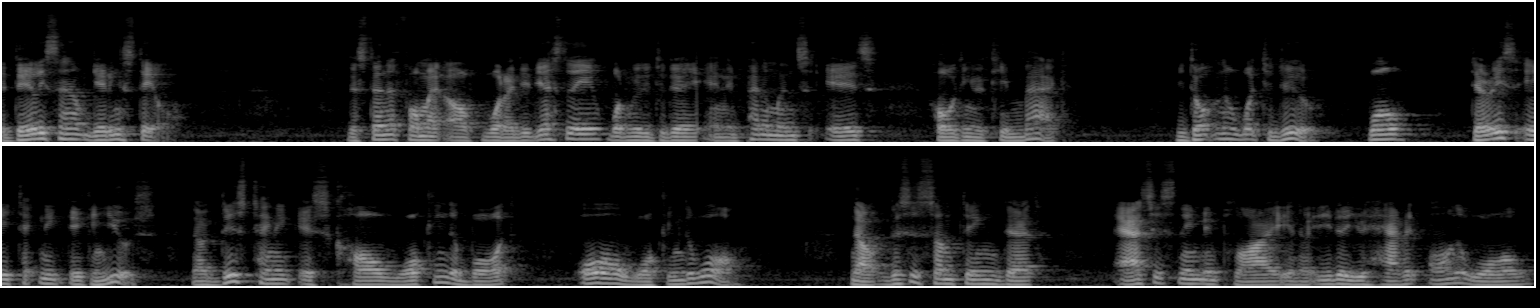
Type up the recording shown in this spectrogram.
a daily stand-up getting stale. The standard format of what I did yesterday, what we do today, and impediments is holding the team back. You don't know what to do. Well, there is a technique they can use. Now this technique is called walking the board or walking the wall. Now this is something that as its name implies, you know, either you have it on the wall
